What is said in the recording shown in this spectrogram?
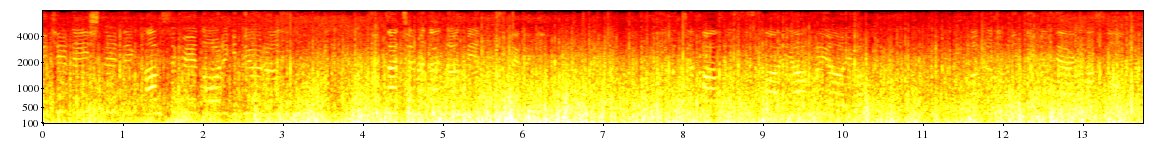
Fikir değiştirdik. Hamsiköy'e doğru gidiyoruz. Kırktaç yemeden dönmeyelim istedik. Oldukça fazla sis var. Yağmur yağıyor. Bakalım gittiğimiz yer nasıl olacak.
